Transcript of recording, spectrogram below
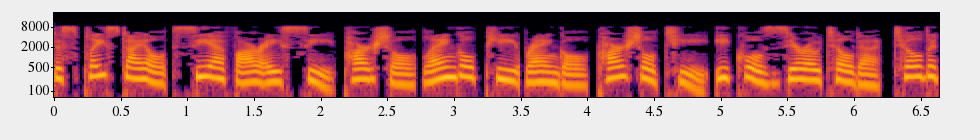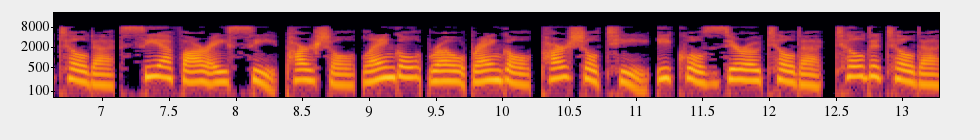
display style CFRAC partial Langle P wrangle partial T equals 0 tilde tilde tilde CFRAC partial Langle rho wrangle partial T equals 0 tilde tilde tilde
